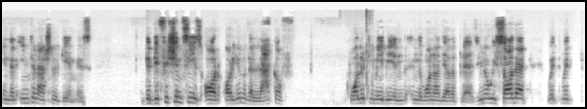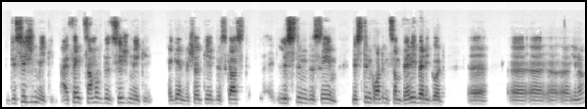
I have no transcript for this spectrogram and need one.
in the international game is the deficiencies or or you know the lack of quality maybe in in the one or the other players. You know, we saw that with with decision making. I felt some of the decision making again. Vishal Kaith discussed Liston the same. Liston got in some very very good. Uh, uh, uh, uh you know.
